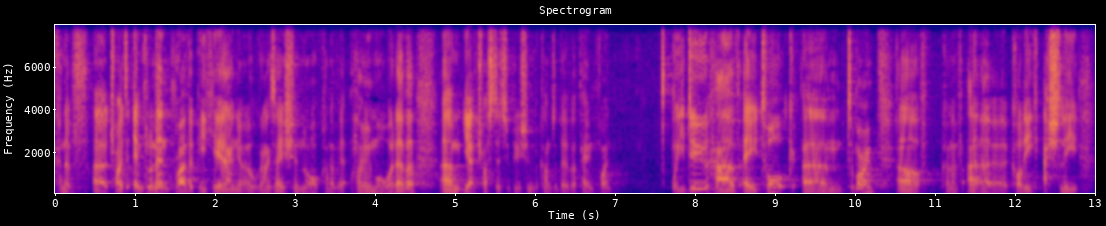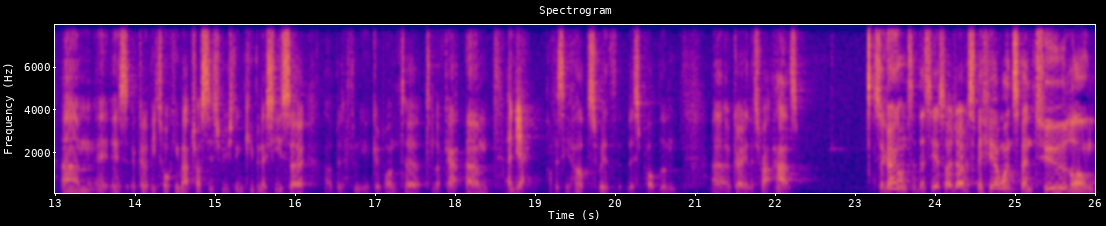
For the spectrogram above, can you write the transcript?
kind of uh, try to implement private PKI in your organization or kind of at home or whatever, um, yeah, trust distribution becomes a bit of a pain point. We do have a talk um, tomorrow. Our kind of uh, colleague Ashley um, is going to be talking about trust distribution in Kubernetes, so that'll be definitely a good one to, to look at. Um, and yeah, obviously helps with this problem uh, going this route has. So going on to the CSI driver SPIFFE, I won't spend too long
